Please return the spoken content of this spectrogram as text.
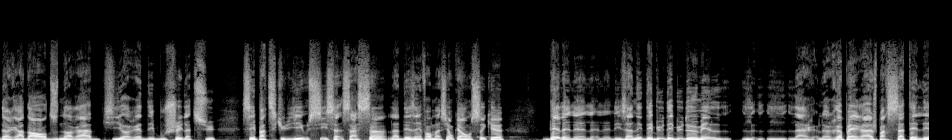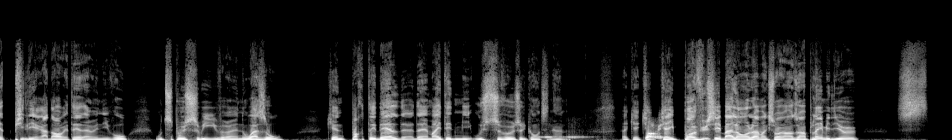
de radar du NORAD qui aurait débouché là-dessus, c'est particulier aussi. Ça, ça sent la désinformation quand on sait que dès le- le- le- les années, début, début 2000, le, le repérage par satellite, puis les radars étaient à un niveau où tu peux suivre un oiseau qui a une portée d'aile de- d'un mètre et demi, où si tu veux, sur le continent. là. Fait que, ouais. n'ait pas vu ces ballons-là avant qu'ils soient rendus en plein milieu, c'est-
